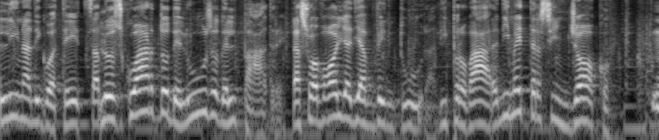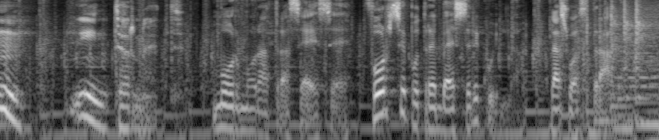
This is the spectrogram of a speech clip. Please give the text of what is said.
l'inadeguatezza, lo sguardo deluso del padre, la sua voglia di avventura, di provare, di mettersi in gioco. Mm, internet. Mormora tra sé e sé. Forse potrebbe essere quella, la sua strada.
